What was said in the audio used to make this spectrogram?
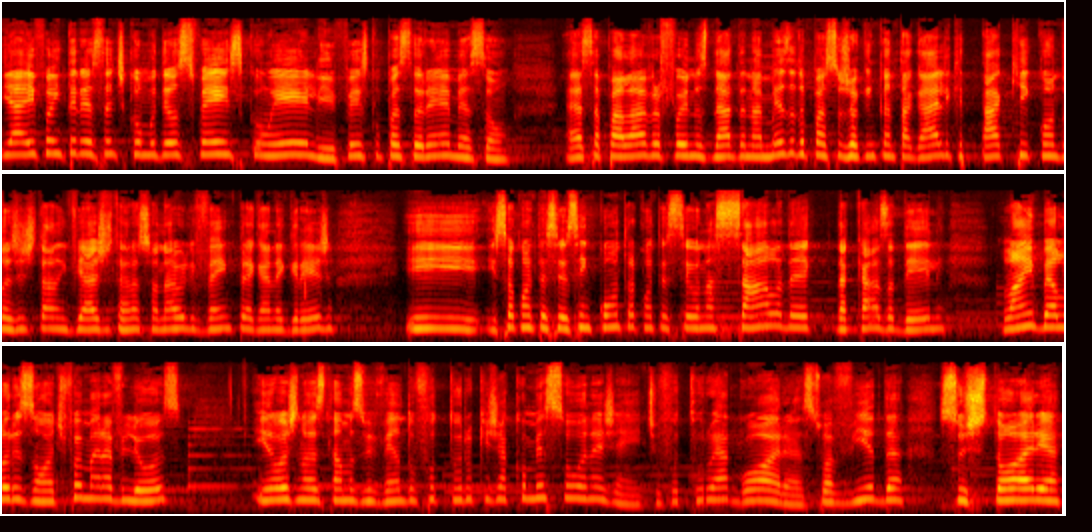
E aí foi interessante como Deus fez com ele, fez com o pastor Emerson. Essa palavra foi nos dada na mesa do pastor Joaquim Cantagalli, que está aqui quando a gente está em viagem internacional, ele vem pregar na igreja. E isso aconteceu, esse encontro aconteceu na sala de, da casa dele, lá em Belo Horizonte. Foi maravilhoso. E hoje nós estamos vivendo o futuro que já começou, né, gente? O futuro é agora. Sua vida, sua história,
